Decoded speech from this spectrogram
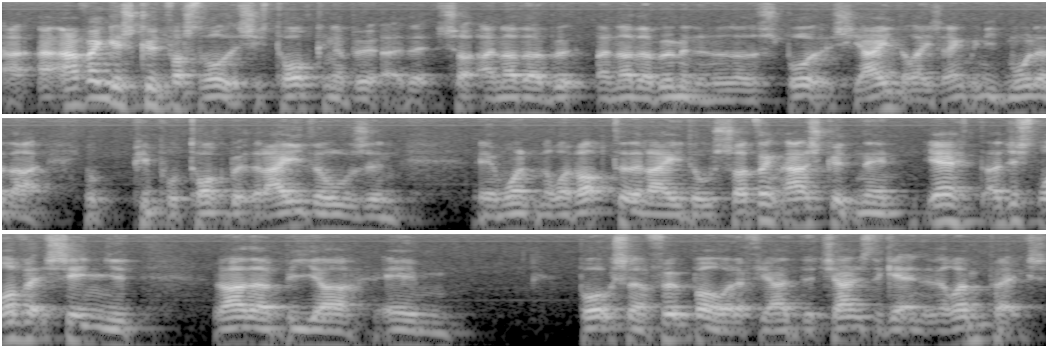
I, I think it's good first of all that she's talking about that another another woman in another sport that she idolises. I think we need more of that. You know, people talk about their idols and uh, wanting to live up to their idols. So I think that's good. And then yeah, I just love it saying you'd rather be a um, boxer or a footballer if you had the chance to get into the Olympics.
